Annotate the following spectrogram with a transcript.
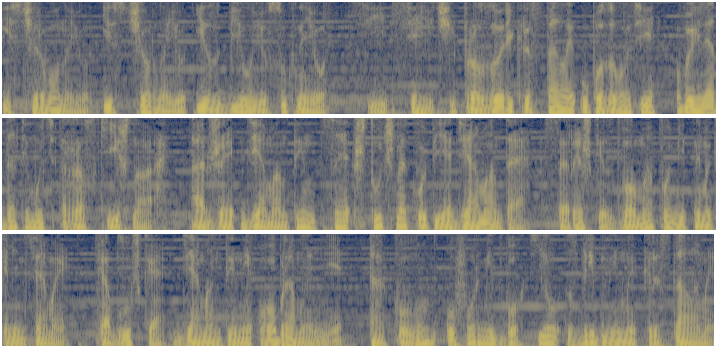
Із червоною, із чорною, із білою сукнею ці сяючі прозорі кристали у позолоті виглядатимуть розкішно. Адже діамантин це штучна копія діаманта, сережки з двома помітними камінцями, каблучка діамантини обрамленні та кулон у формі двох кіл з дрібними кристалами.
